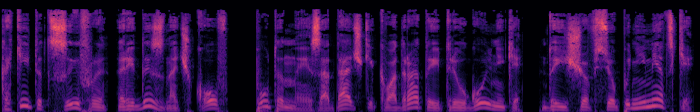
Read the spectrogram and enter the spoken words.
Какие-то цифры, ряды значков, Путанные задачки, квадраты и треугольники, да еще все по-немецки.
